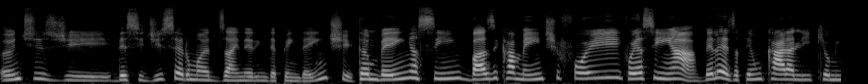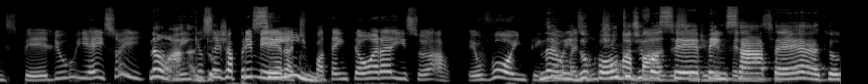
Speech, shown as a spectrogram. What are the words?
antes de decidir ser uma designer independente, também assim, basicamente foi foi assim, ah, beleza, tem um cara ali que eu me espelho e é isso aí. Não, nem a, que eu do... seja a primeira, Sim. tipo, até então era isso. Ah, eu vou, entendeu? Não, e do não ponto de base, você assim, de pensar referência. até, que eu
